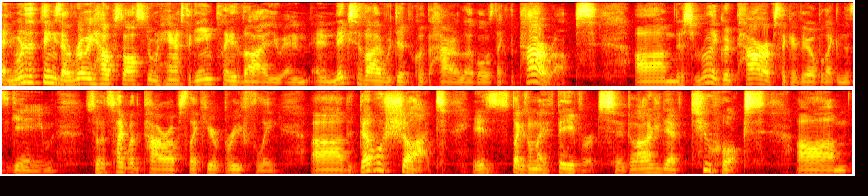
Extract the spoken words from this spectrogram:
And one of the things that really helps also to enhance the gameplay value and, and make survival difficult at the higher levels, like the power-ups. Um, there's some really good power-ups that like available like in this game. So let's talk about the power-ups like here briefly. Uh, the double shot is like one of my favorites. It allows you to have two hooks. Um,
